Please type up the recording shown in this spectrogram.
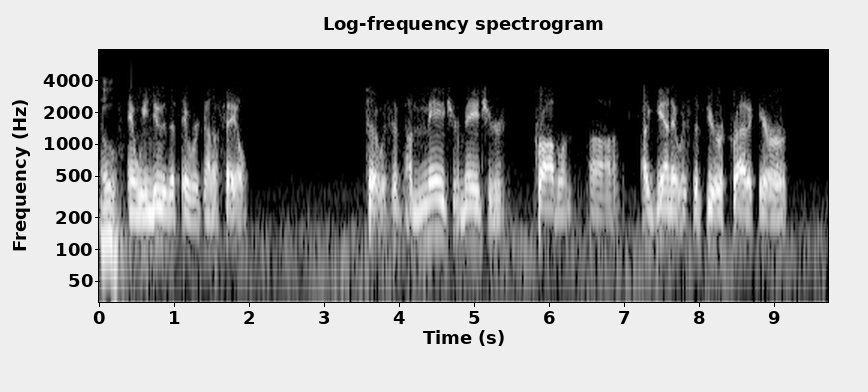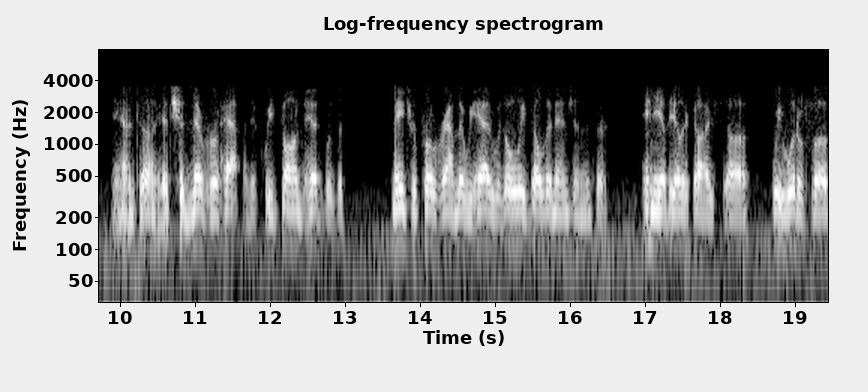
Oh. And we knew that they were going to fail. So it was a, a major, major problem. Uh, again, it was the bureaucratic error, and uh, it should never have happened. If we'd gone ahead with the major program that we had with Ole building engines or any of the other guys, uh, we would have uh,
